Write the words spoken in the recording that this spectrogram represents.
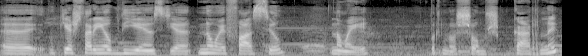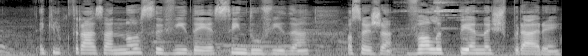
Uh, o que é estar em obediência não é fácil, não é, porque nós somos carne. Aquilo que traz à nossa vida é, sem dúvida, ou seja, vale a pena esperarem,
